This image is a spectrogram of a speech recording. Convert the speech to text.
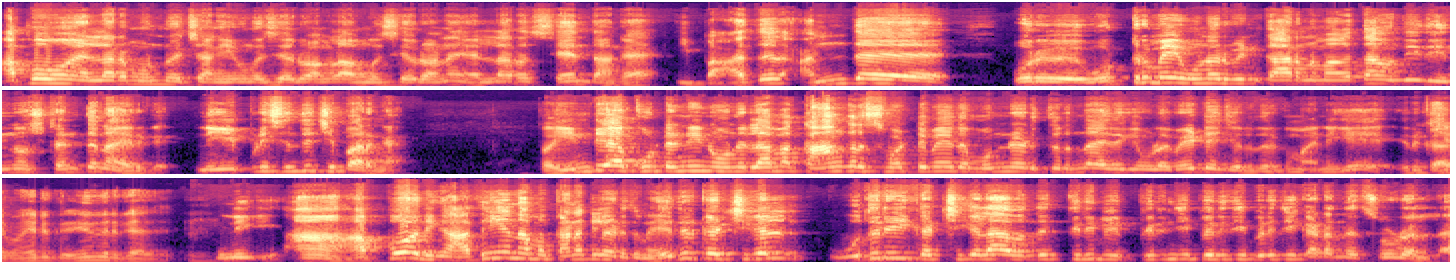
அப்பவும் எல்லாரும் முன் வச்சாங்க. இவங்க சேருவாங்களா அவங்க சேருவாங்க எல்லாரும் சேர்ந்தாங்க. இப்ப அது அந்த ஒரு ஒற்றுமை உணர்வின் காரணமாகத்தான் வந்து இது இன்னும் ஸ்ட்ரென்தன் ஆயிருக்கு. நீங்க இப்படி சிந்திச்சு பாருங்க. இப்ப இந்தியா கூட்டணின்னு ஒண்ணு இல்லாம காங்கிரஸ் மட்டுமே இதை முன்னெடுத்திருந்தா இதுக்கு இவ்வளவு வெயிட்டேஜ் இருந்திருக்குமா இன்னைக்கு? இருக்காது. இன்னைக்கு ஆஹ் அப்போ நீங்க அதையும் நம்ம கணக்குல எடுத்துக்கணும். எதிர்க்கட்சிகள் உதிரி கட்சிகளா வந்து திரும்பி பிரிஞ்சு பிரிஞ்சு பிரிஞ்சு கடந்த சூழல்ல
